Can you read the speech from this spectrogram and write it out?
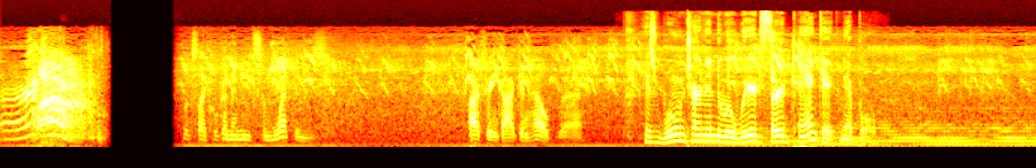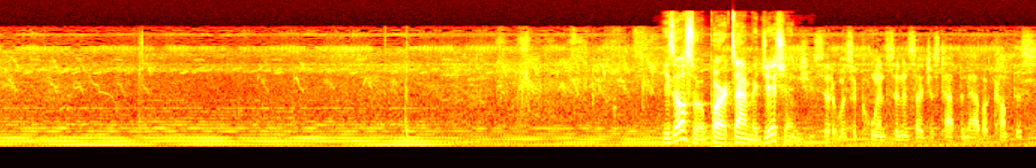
oh. Looks like we're gonna need some weapons. I think I can help there. His wound turned into a weird third pancake nipple. He's also a part-time magician. She said it was a coincidence I just happened to have a compass.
